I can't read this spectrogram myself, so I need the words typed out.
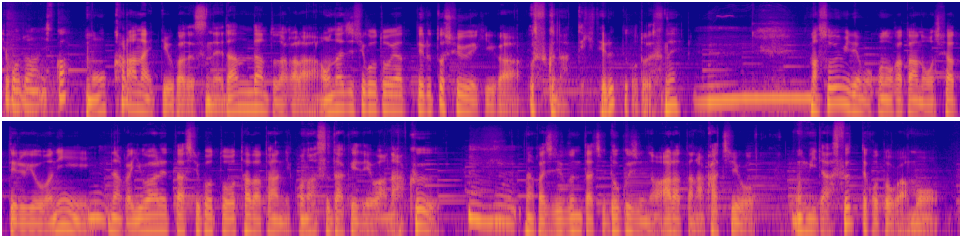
てことなんですか？儲からないっていうかですねだんだんとだから同じ仕事をやってると収益が薄くなってきてるってことですね、うん。まあ、そういう意味でもこの方のおっしゃってるように、うん。なんか言われた仕事をただ単にこなすだけではなくうんなんか自分たち独自の新たな価値を生み出すってことがもう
